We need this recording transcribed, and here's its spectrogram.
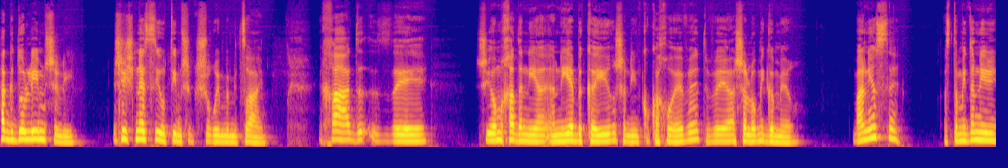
הגדולים שלי, יש לי שני סיוטים שקשורים במצרים. אחד, זה שיום אחד אני אני אהיה בקהיר, שאני כל כך אוהבת, והשלום ייגמר. מה אני אעשה? אז תמיד אני,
